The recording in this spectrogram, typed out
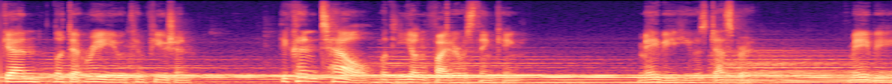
Gen looked at Ryu in confusion. He couldn't tell what the young fighter was thinking. Maybe he was desperate. Maybe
